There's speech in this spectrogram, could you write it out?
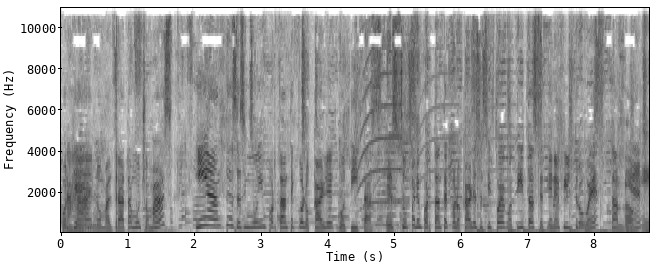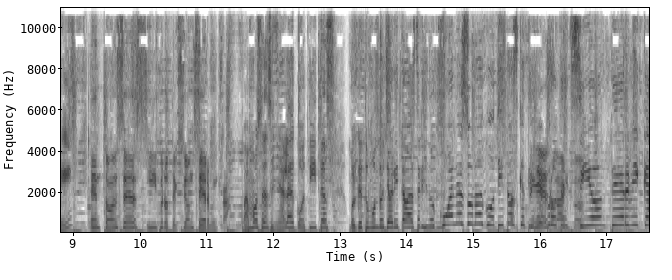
porque Ajá. lo maltrata mucho más. Y antes es muy importante colocarle gotitas. Es súper importante colocarle ese tipo de gotitas que tiene filtro UV también. Ok. Entonces, y protección térmica. Vamos a enseñar las gotitas, porque todo el mundo ya ahorita va a estar diciendo cuáles son las gotitas que tienen protección térmica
